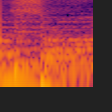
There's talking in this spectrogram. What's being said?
So. soul.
